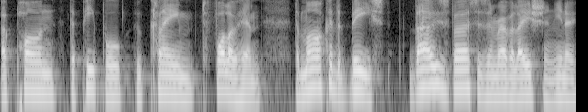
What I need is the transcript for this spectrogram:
upon the people who claim to follow him. The mark of the beast, those verses in Revelation, you know,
